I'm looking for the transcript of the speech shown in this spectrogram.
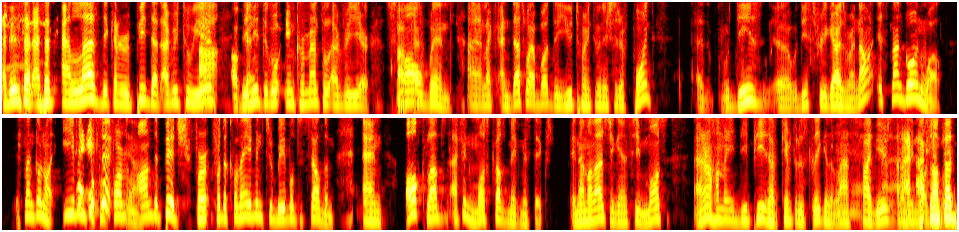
I didn't say that. I said unless they can repeat that every two years, Ah, they need to go incremental every year, small Okay. wins, and like, and that's why I bought the U twenty two initiative point. Uh, with these, uh, with these three guys right now, it's not going well. It's not going well, even It's to a- perform yeah. on the pitch for for the club, even to be able to sell them. And all clubs, I think most clubs make mistakes. In MLS, you can see most. I don't know how many DPs have came to this league in the last five years. I don't even know their Atlanta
